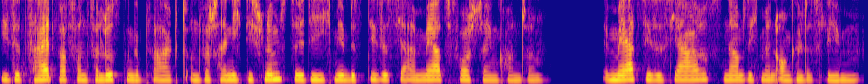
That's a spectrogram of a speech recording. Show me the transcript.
Diese Zeit war von Verlusten geplagt und wahrscheinlich die schlimmste, die ich mir bis dieses Jahr im März vorstellen konnte. Im März dieses Jahres nahm sich mein Onkel das Leben.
